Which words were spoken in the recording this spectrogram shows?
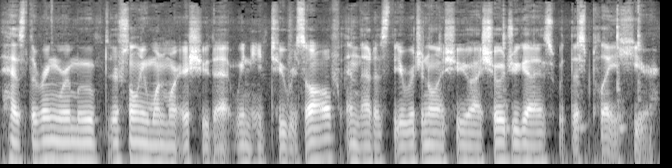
has the ring removed, there's only one more issue that we need to resolve, and that is the original issue I showed you guys with this play here.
